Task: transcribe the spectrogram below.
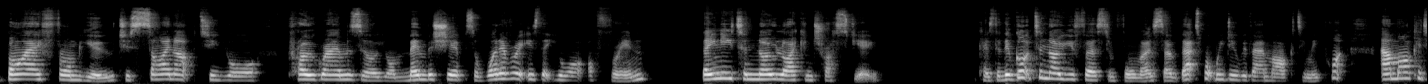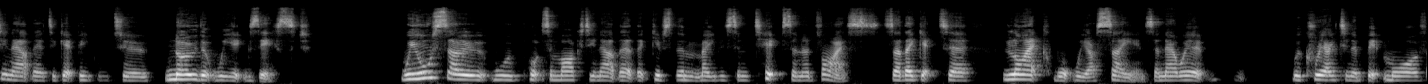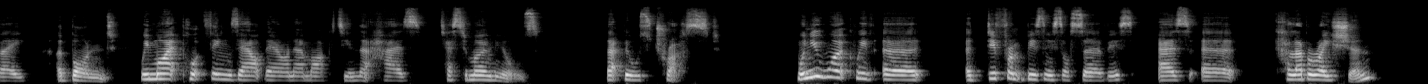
buy from you, to sign up to your programs or your memberships or whatever it is that you are offering, they need to know, like, and trust you. Okay, so they've got to know you first and foremost. So that's what we do with our marketing. We put our marketing out there to get people to know that we exist. We also would put some marketing out there that gives them maybe some tips and advice so they get to like what we are saying. So now we're we're creating a bit more of a, a bond. We might put things out there on our marketing that has testimonials. That builds trust. When you work with a a different business or service as a collaboration,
